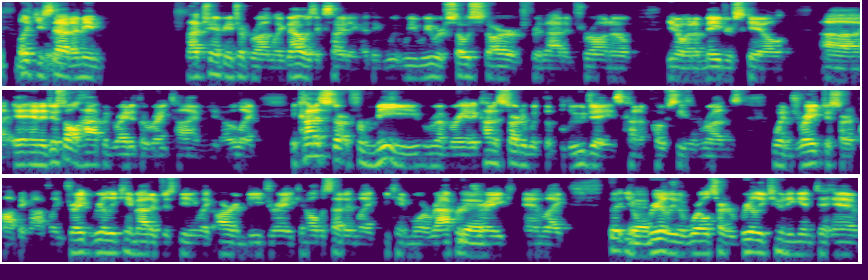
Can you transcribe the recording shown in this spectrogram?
like you said, I mean, that championship run, like that was exciting. I think we, we, we were so starved for that in Toronto, you know, on a major scale. Uh, and, and, it just all happened right at the right time, you know. Like it kind of start for me remembering it. It kind of started with the Blue Jays kind of postseason runs when Drake just started popping off. Like Drake really came out of just being like R and B Drake, and all of a sudden like became more rapper yeah. Drake, and like the, you yeah. know really the world started really tuning into him,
